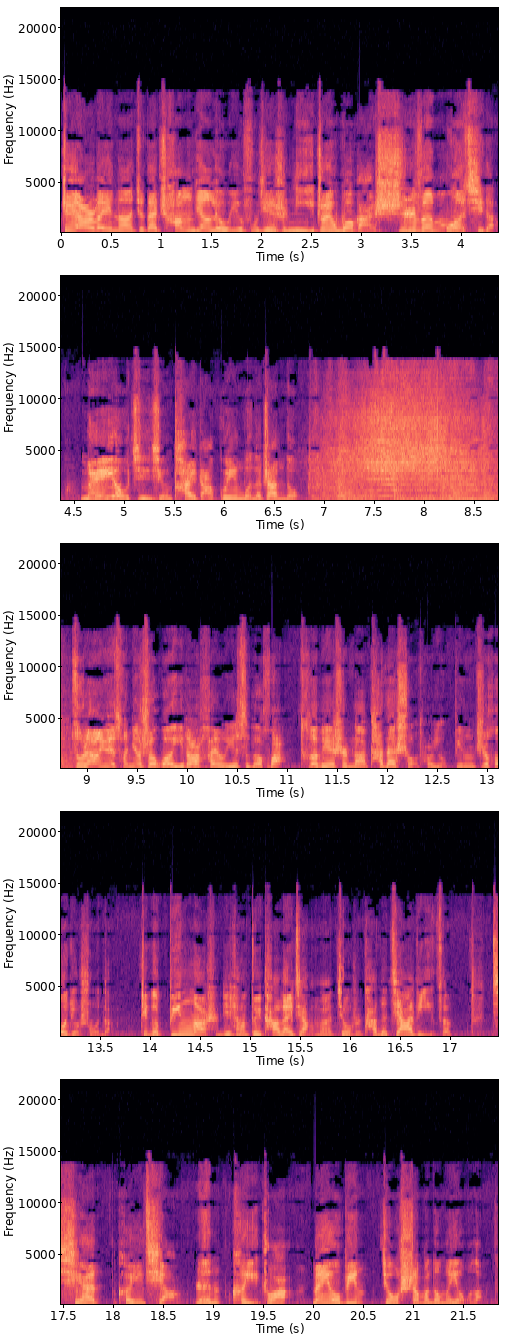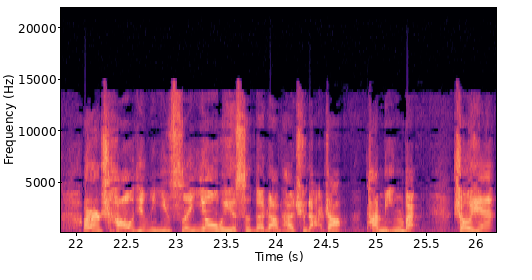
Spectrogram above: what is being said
这二位呢就在长江流域附近是你追我赶，十分默契的，没有进行太大规模的战斗。左良玉曾经说过一段很有意思的话，特别是呢，他在手头有兵之后就说的。这个兵啊，实际上对他来讲呢，就是他的家底子，钱可以抢，人可以抓，没有兵就什么都没有了。而朝廷一次又一次的让他去打仗，他明白，首先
